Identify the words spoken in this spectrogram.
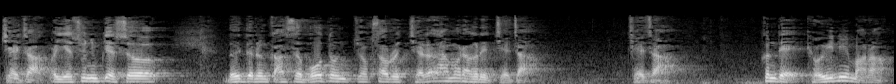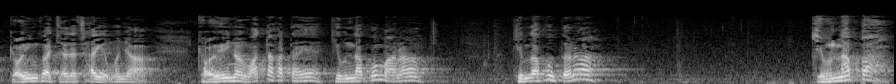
제자. 예수님께서 너희들은 가서 모든 족사로 제자 삼으라 그래, 제자. 제자. 근데 교인이 많아. 교인과 제자 차이가 뭐냐? 교인은 왔다 갔다 해. 기분 나쁘면 많아. 기분 나쁘면 떠나. 기분 나빠.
